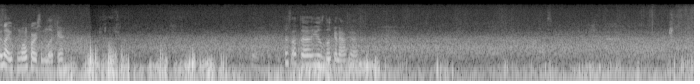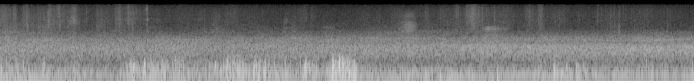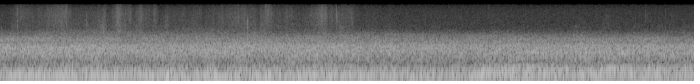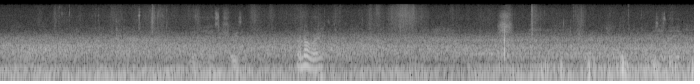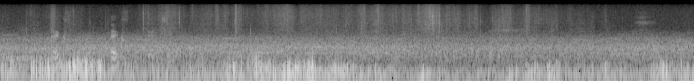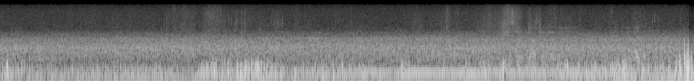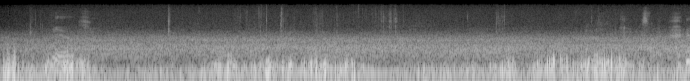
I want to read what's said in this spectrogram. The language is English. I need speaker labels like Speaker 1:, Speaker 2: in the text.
Speaker 1: It's like one person looking. It's out there. He was looking out here.
Speaker 2: Man, my hands are freezing.
Speaker 1: I know, right?
Speaker 2: What's his name?
Speaker 1: X. X.
Speaker 2: It's getting dark out here. Lighting.
Speaker 1: Yeah.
